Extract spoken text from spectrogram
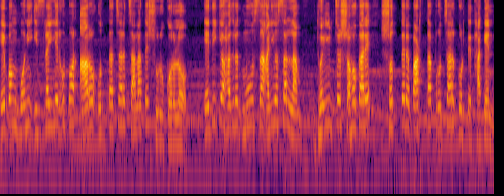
এবং বনি ইসরায়েলের উপর আরও অত্যাচার চালাতে শুরু করল। এদিকে হজরত মুসা আলিয়াল্লাম ধৈর্য সহকারে সত্যের বার্তা প্রচার করতে থাকেন।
